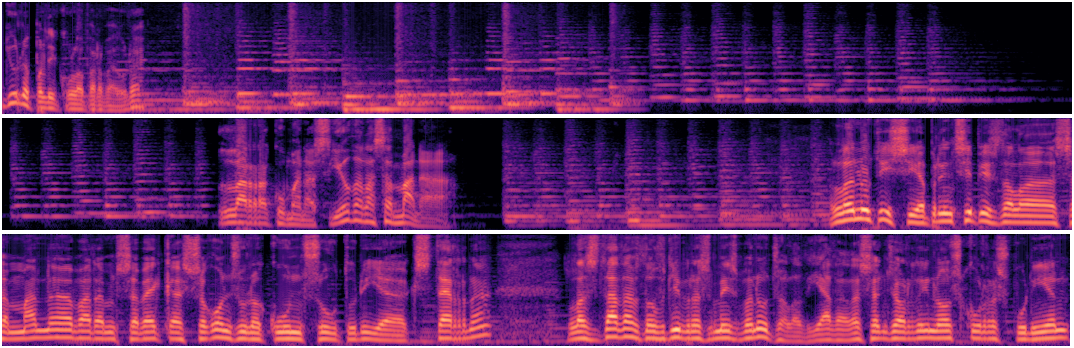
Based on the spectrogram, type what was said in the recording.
i una pel·lícula per veure. La recomanació de la setmana. La notícia. A principis de la setmana vàrem saber que, segons una consultoria externa, les dades dels llibres més venuts a la Diada de Sant Jordi no es corresponien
